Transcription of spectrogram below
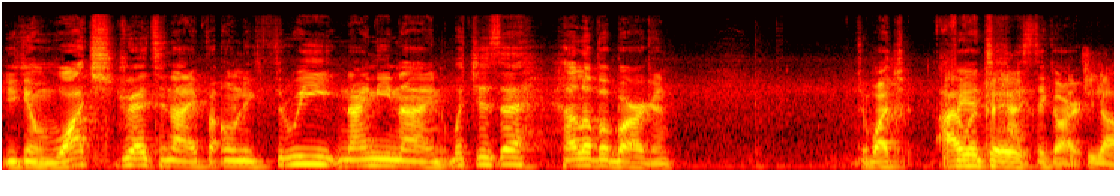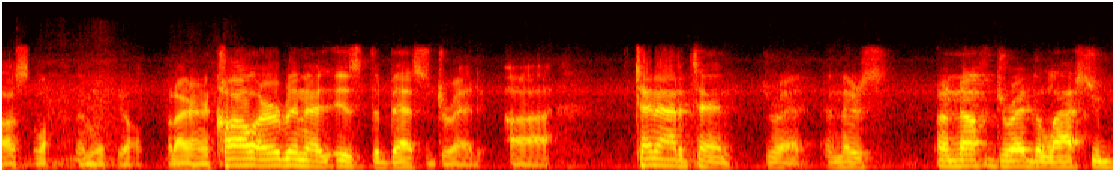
you can watch Dredd tonight for only three ninety nine, which is a hell of a bargain. To watch I would pay fifty dollars to watch them with y'all. But I Karl Urban is the best Dredd. Uh, ten out of ten Dredd, and there's enough Dredd to last you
